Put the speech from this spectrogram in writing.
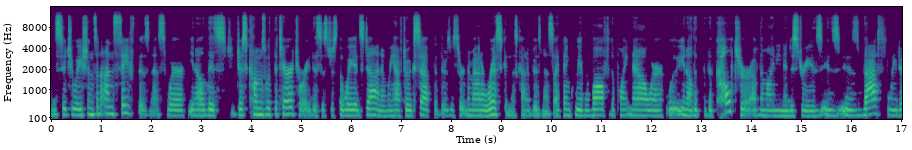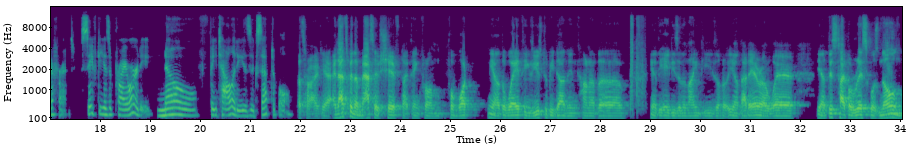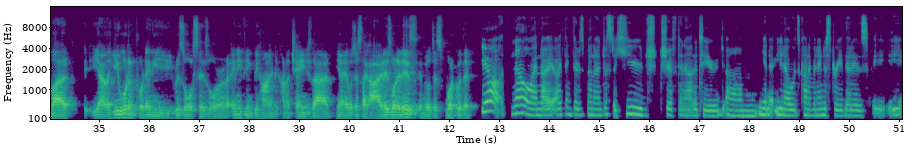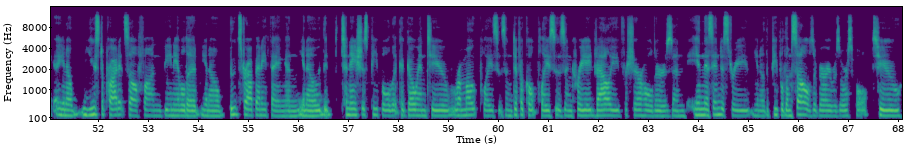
situations an unsafe business where you know this just comes with the territory. This is just the way it's done and we have to accept that there's a certain amount of risk in this kind of business. I think we've evolved to the point now where you know the, the culture of the mining industry is is is vastly different. Safety is a priority. No fatality is acceptable. That's right yeah and that's been a massive shift i think from from what you know the way things used to be done in kind of the you know the 80s and the 90s or you know that era where you know this type of risk was known but yeah, like you wouldn't put any resources or anything behind to kind of change that. Yeah, it was just like, ah, it is what it is, and we'll just work with it. Yeah, no, and I, I think there's been a just a huge shift in attitude. Um, you know, you know, it's kind of an industry that is, you know, used to pride itself on being able to, you know, bootstrap anything, and you know, the tenacious people that could go into remote places and difficult places and create value for shareholders. And in this industry industry, you know, the people themselves are very resourceful to,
